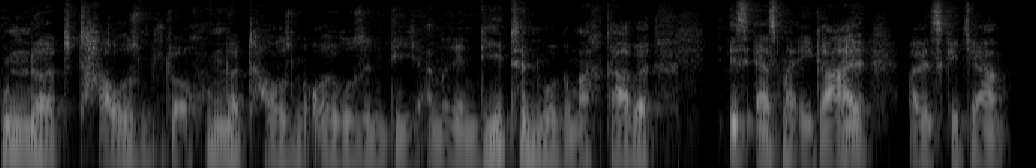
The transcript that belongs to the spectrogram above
100.000 oder 100.000 Euro sind, die ich an Rendite nur gemacht habe, ist erstmal egal, weil es geht ja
